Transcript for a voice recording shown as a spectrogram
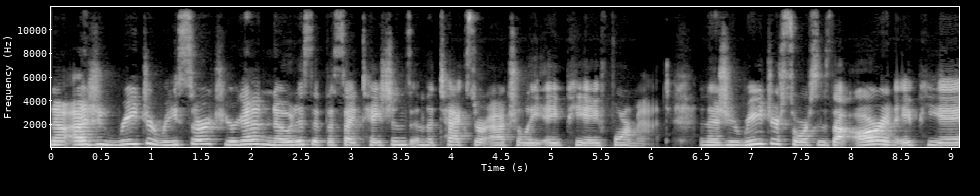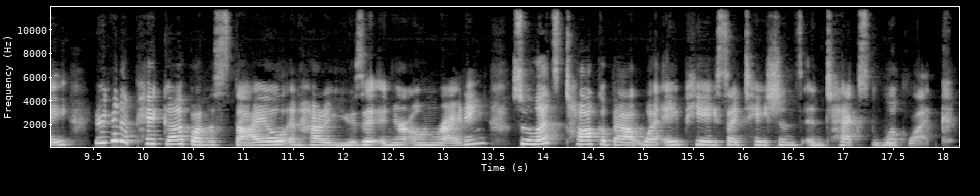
Now, as you read your research, you're going to notice if the citations in the text are actually APA format. And as you read your sources that are in APA, you're going to pick up on the style and how to use it in your own writing. So let's talk about what APA citations in text look like.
